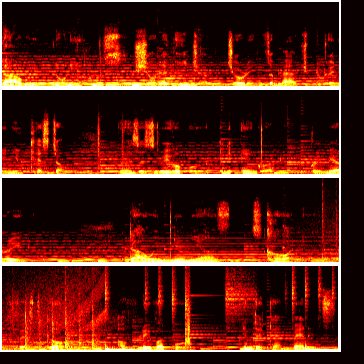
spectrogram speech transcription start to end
Darwin Nunez showed an injury during the match between Newcastle versus Liverpool in the England Premier League. Darwin Nunez scored first goal of Liverpool in the 10 minutes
